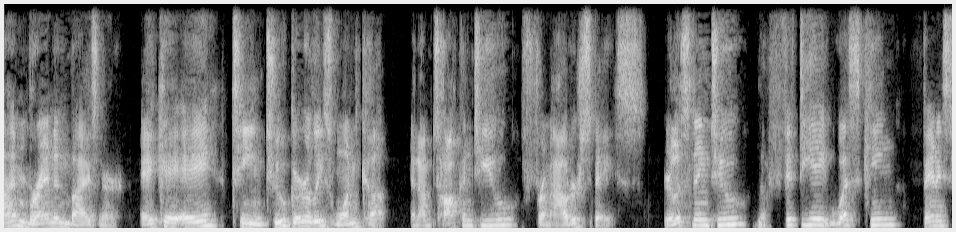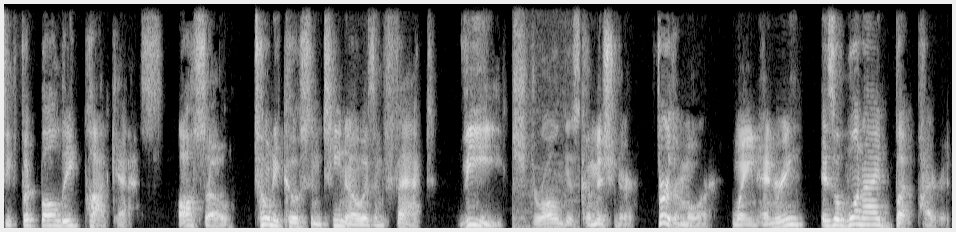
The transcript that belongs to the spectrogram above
I'm Brandon Beisner, aka Team Two Gurley's One Kupp, and I'm talking to you from outer space. You're listening to the 58 West King Fantasy Football League podcast. Also, Tony Cosentino is in fact the strongest commissioner. Furthermore, Wayne Henry is a one eyed butt pirate.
